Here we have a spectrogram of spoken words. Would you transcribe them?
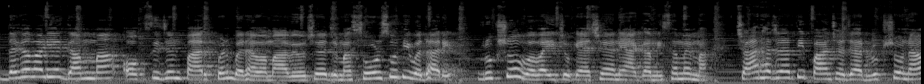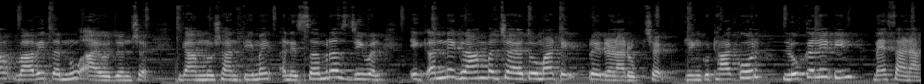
દગાવાડિયા ગામમાં ઓક્સિજન પાર્ક પણ બનાવવામાં આવ્યો છે, જેમાં સોળસોથી વધારે વૃક્ષો વવાઈ ચૂક્યા છે અને આગામી સમયમાં ચાર હજારથી પાંચ હજાર વૃક્ષોના વાવેતરનું આયોજન છે. ગામનું શાંતિમય અને સમરસ જીવન એક અન્ય ગ્રામ પંચાયતો માટે પ્રેરણારૂપ છે. Rinku Thakor local eighteen Mehsana.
